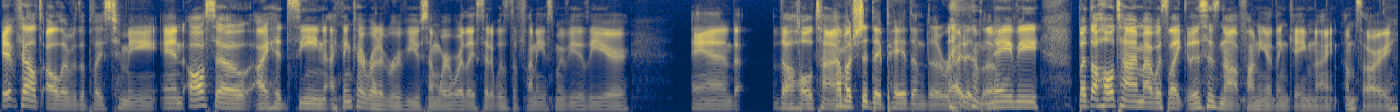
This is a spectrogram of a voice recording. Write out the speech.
It felt all over the place to me. And also, I had seen, I think I read a review somewhere where they said it was the funniest movie of the year. And the whole time. How much did they pay them to write it though? Maybe. But the whole time I was like, this is not funnier than Game Night. I'm sorry.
